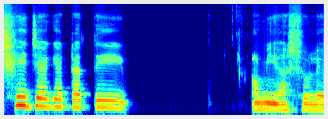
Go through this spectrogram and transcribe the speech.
সেই জায়গাটাতেই আমি আসলে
